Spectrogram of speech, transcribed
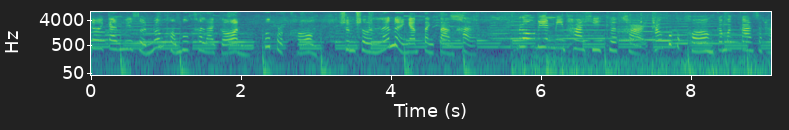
โดยการมีส่วนร่วมของบุคลากร ผู้ปกครอง ชุมชน และหน่วยงานต่างๆ ค่ะโรงเรียนมีภาคีเครือข่าย ทั้งผู้ปกครอง กรรมการสถาน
